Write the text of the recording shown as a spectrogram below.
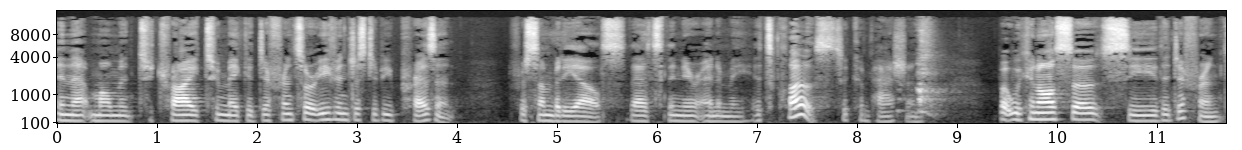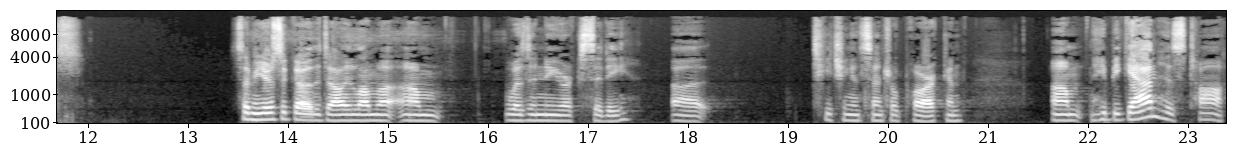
in that moment to try to make a difference or even just to be present for somebody else. That's the near enemy. It's close to compassion, but we can also see the difference. Some years ago, the Dalai Lama um, was in New York City uh, teaching in Central Park, and um, he began his talk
